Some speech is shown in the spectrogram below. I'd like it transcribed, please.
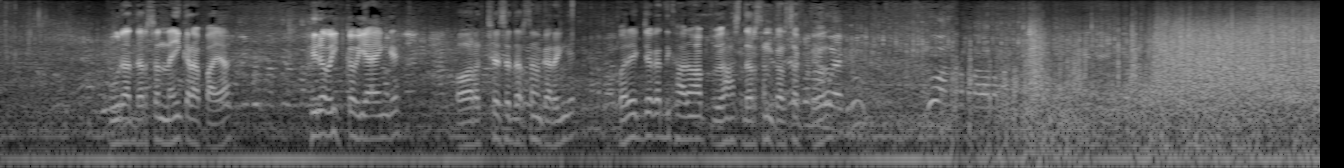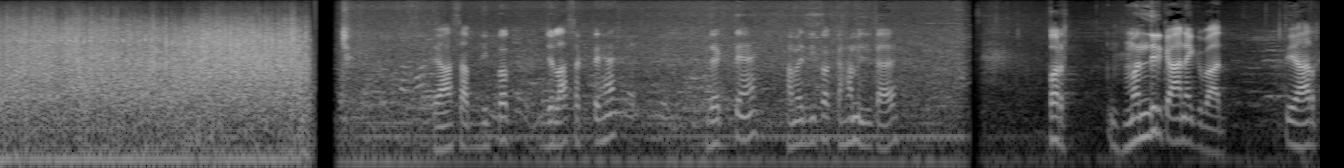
पूरा दर्शन नहीं करा पाया। फिर अभी कभी आएँगे और अच्छे से दर्शन करेंगे। पर एक जगह दिखा रहा हूँ, आप यहाँ से दर्शन कर सकते हो। यहाँ से आप दीपक जला सकते हैं। देखते हैं, हमें दीपक कहाँ मिलता है। पर मंदिर के आने के बाद तो यार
